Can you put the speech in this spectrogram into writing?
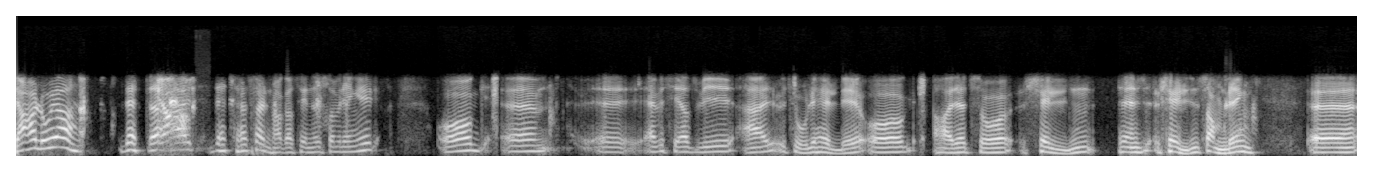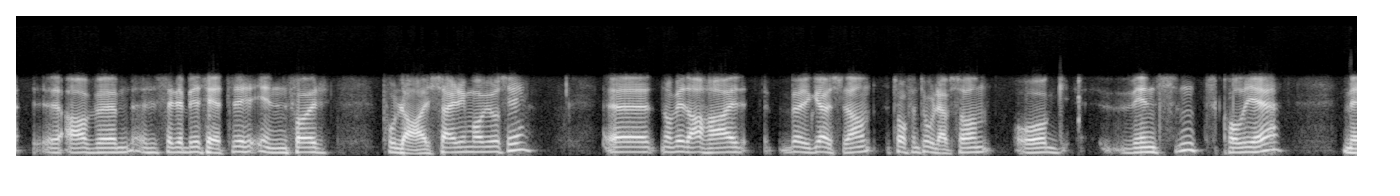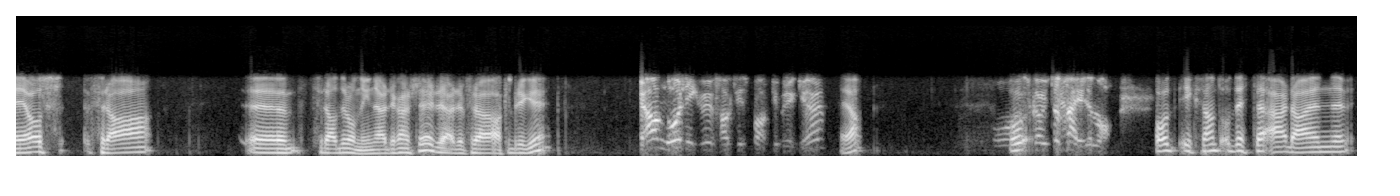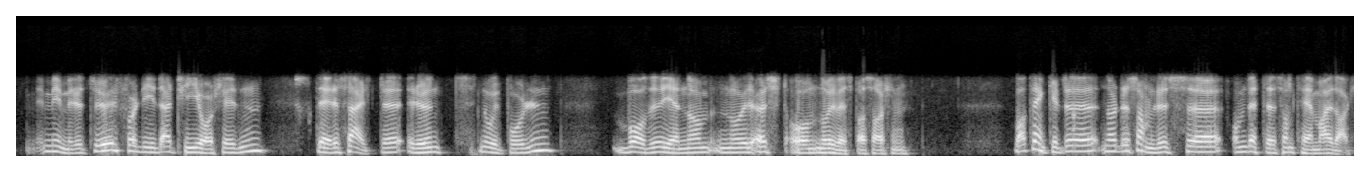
Ja, hallo, ja. Dette er, dette er Seilmagasinet som ringer. Og eh, eh, jeg vil si at vi er utrolig heldige og har et så sjelden, en sjelden samling eh, av eh, celebriteter innenfor polarseiling, må vi jo si. Eh, når vi da har Børge Ausland, Toffen Torleifsson og Vincent Collier med oss fra eh, fra Dronningen, er det kanskje? Eller er det fra Aker Brygge? Ja, nå ligger vi faktisk på Aker Brygge Ja. og Og- skal ut og seile nå. Og, ikke sant? og dette er da en eh, mimretur fordi det er ti år siden dere seilte rundt Nordpolen, både gjennom Nordøst- og Nordvestpassasjen. Hva tenker dere når det samles eh, om dette som tema i dag?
